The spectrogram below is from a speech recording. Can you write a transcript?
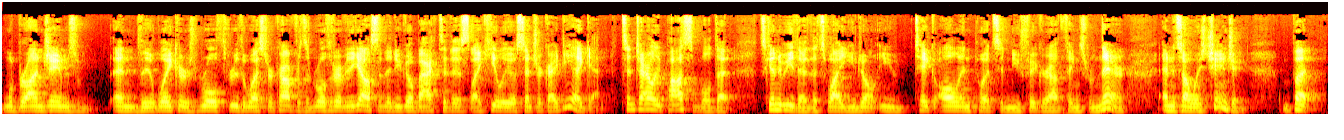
LeBron James and the Lakers roll through the Western Conference and roll through everything else, and then you go back to this like heliocentric idea again. It's entirely possible that it's going to be there. That's why you don't you take all inputs and you figure out things from there, and it's always changing. But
